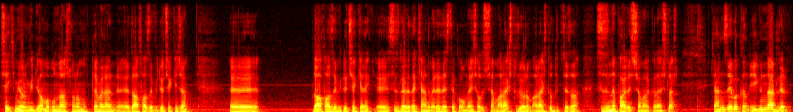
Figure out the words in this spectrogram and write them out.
çekmiyorum video ama bundan sonra muhtemelen e, daha fazla video çekeceğim. E, daha fazla video çekerek e, sizlere de kendime de destek olmaya çalışacağım. Araştırıyorum. Araştırdıkça da sizinle paylaşacağım arkadaşlar. Kendinize iyi bakın. İyi günler dilerim.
